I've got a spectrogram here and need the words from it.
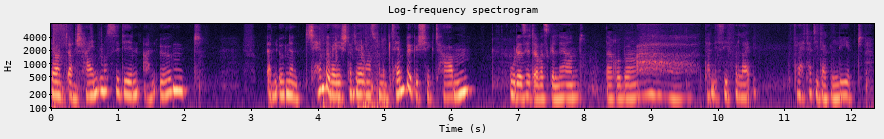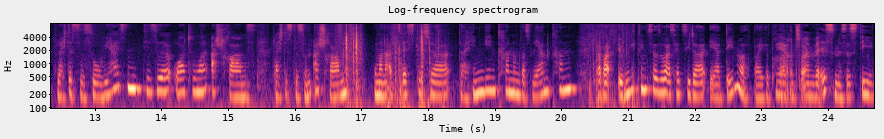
Ja, und anscheinend muss sie den an irgend an irgendeinen Tempel, weil hier stand ja irgendwas von einem Tempel geschickt haben. Oder sie hat da was gelernt darüber. Ah, dann ist sie vielleicht, vielleicht hat die da gelebt. Vielleicht ist es so, wie heißen diese Orte, wo man Ashrams? Vielleicht ist das so ein Ashram, wo man als Westlicher da hingehen kann und was lernen kann. Aber irgendwie klingt es ja so, als hätte sie da eher denen was beigebracht. Ja, und vor allem, wer ist Mrs. D?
